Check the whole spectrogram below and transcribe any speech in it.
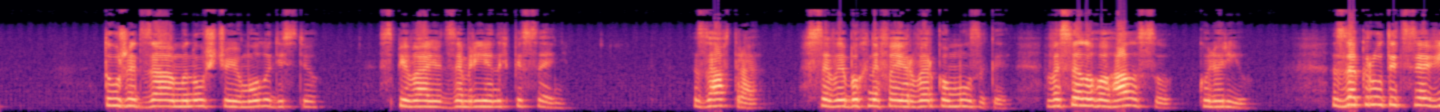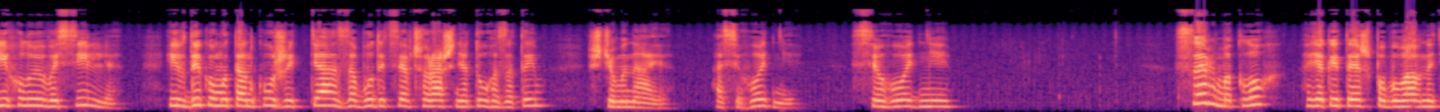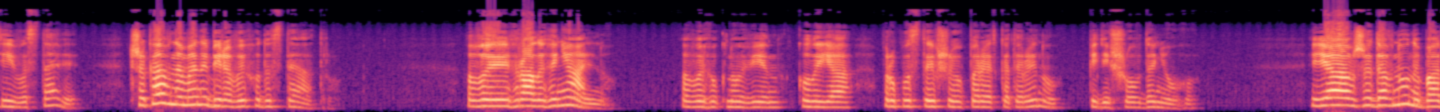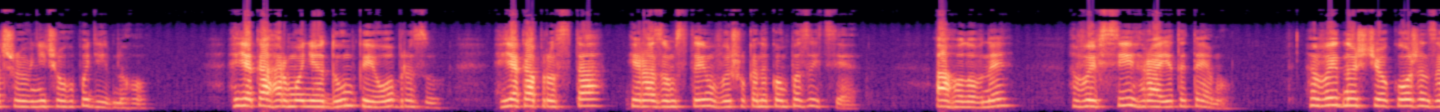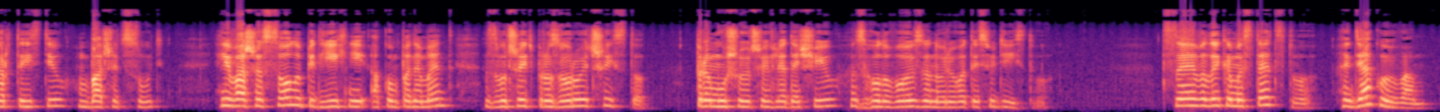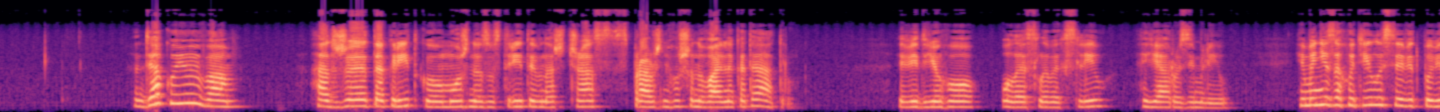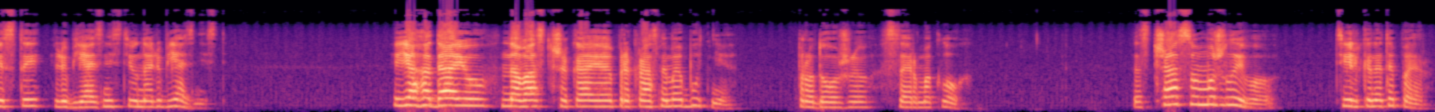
тужать за минущою молодістю, співають замріяних пісень. Завтра все вибухне феєрверком музики, веселого галасу, кольорів, закрутиться віхолою весілля, і в дикому танку життя забудеться вчорашня туга за тим, що минає. А сьогодні, сьогодні, сер Маклох який теж побував на тій виставі, чекав на мене біля виходу з театру. Ви грали геніально, вигукнув він, коли я пропустивши вперед Катерину, підійшов до нього. Я вже давно не бачив нічого подібного. Яка гармонія думки і образу, яка проста і разом з тим вишукана композиція. А головне, ви всі граєте тему. Видно, що кожен з артистів бачить суть, і ваше соло під їхній акомпанемент звучить прозоро і чисто, примушуючи глядачів з головою занурюватись у дійство. Це велике мистецтво. Дякую вам. Дякую і вам. Адже так рідко можна зустріти в наш час справжнього шанувальника театру. Від його улесливих слів я розімлів, і мені захотілося відповісти люб'язністю на люб'язність. Я гадаю, на вас чекає прекрасне майбутнє, продовжив сер Маклох. З часом можливо, тільки не тепер.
